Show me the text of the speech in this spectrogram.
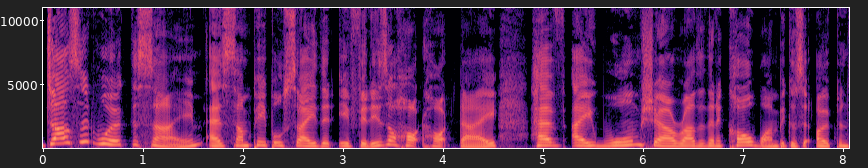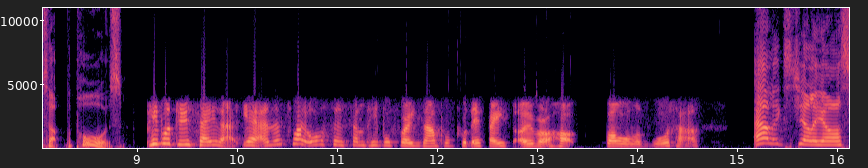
Does it work the same as some people say that if it is a hot, hot day, have a warm shower rather than a cold one because it opens up the pores? People do say that, yeah, and that's why also some people, for example, put their face over a hot bowl of water. Alex Tselios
